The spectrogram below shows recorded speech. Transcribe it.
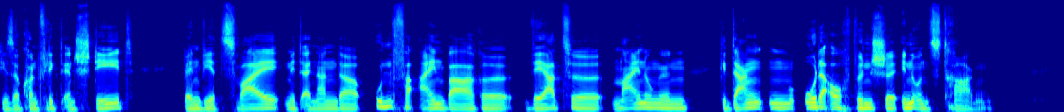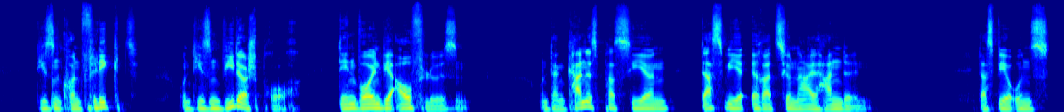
Dieser Konflikt entsteht, wenn wir zwei miteinander unvereinbare Werte, Meinungen, Gedanken oder auch Wünsche in uns tragen. Diesen Konflikt und diesen Widerspruch, den wollen wir auflösen. Und dann kann es passieren, dass wir irrational handeln, dass wir uns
